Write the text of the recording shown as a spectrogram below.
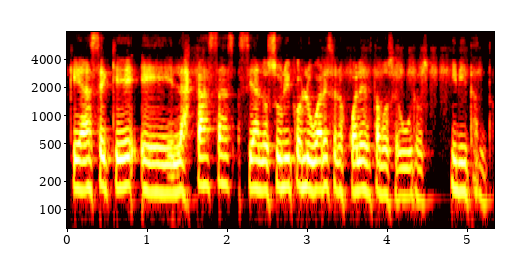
que hace que eh, las casas sean los únicos lugares en los cuales estamos seguros, y ni tanto.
